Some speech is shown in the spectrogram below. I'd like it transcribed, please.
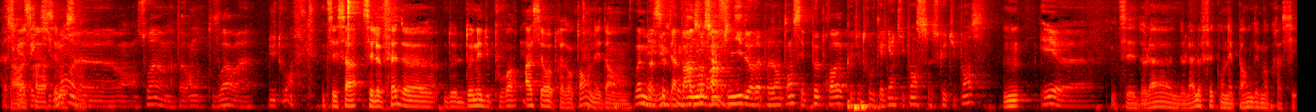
Parce ça a retraversé qu'effectivement, l'océan. En soi, on n'a pas vraiment de pouvoir euh, du tout, en fait. C'est ça, c'est le fait de, de donner du pouvoir à ses représentants. On est dans. Ouais, mais Bah, vu c'est que le t'as pas un nombre infini de représentants, c'est peu probable que tu trouves quelqu'un qui pense ce que tu penses. Hmm. Et euh, C'est de là, de là le fait qu'on n'est pas en démocratie.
